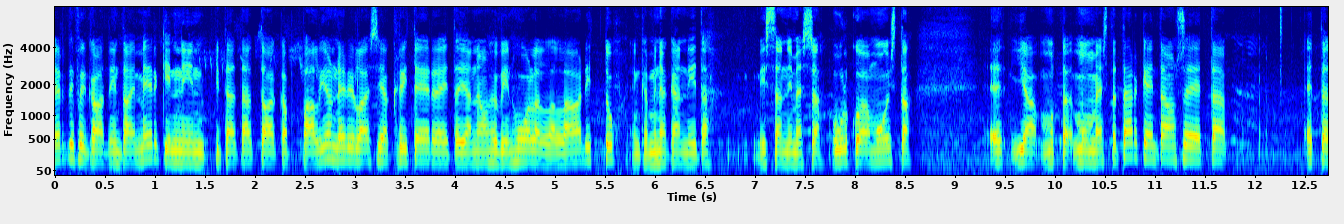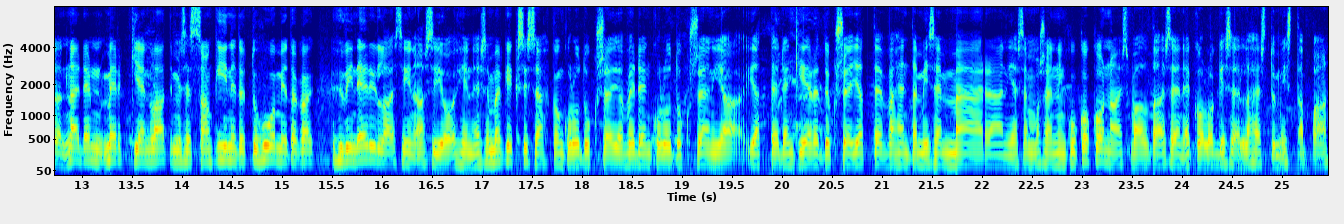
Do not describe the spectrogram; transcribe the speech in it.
ympäristösertifikaatin tai merkin, niin pitää täyttää aika paljon erilaisia kriteereitä ja ne on hyvin huolella laadittu, enkä minäkään niitä missään nimessä ulkoa muista. Ja, mutta mun mielestä tärkeintä on se, että, että näiden merkkien laatimisessa on kiinnitetty huomiota hyvin erilaisiin asioihin, esimerkiksi sähkönkulutukseen ja vedenkulutukseen ja jätteiden kierrätykseen, jätteen vähentämisen määrään ja semmoiseen niin kokonaisvaltaiseen ekologiseen lähestymistapaan.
